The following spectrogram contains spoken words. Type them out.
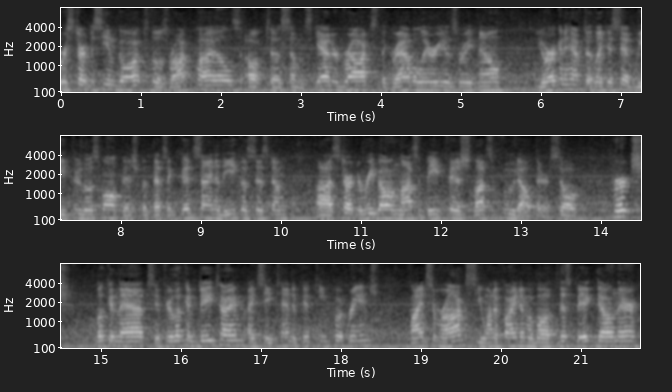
we're starting to see them go out to those rock piles, out to some scattered rocks, the gravel areas right now. You are going to have to, like I said, weed through those small fish, but that's a good sign of the ecosystem. Uh, starting to rebound, lots of bait fish, lots of food out there. So perch, looking at, that, if you're looking daytime, I'd say 10 to 15 foot range. find some rocks. You want to find them about this big down there.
